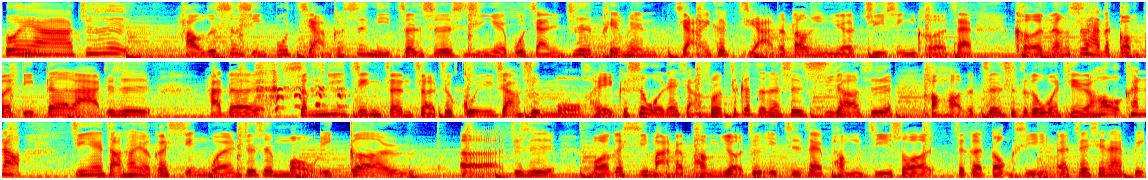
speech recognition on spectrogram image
对呀，就是好的事情不讲，可是你真实的事情也不讲，你就是偏偏讲一个假的，到底你的居心何在？可能是他的 competitor 啦，就是。他的生意竞争者就故意这样去抹黑，可是我在想说，这个真的是需要是好好的正视这个问题。然后我看到今天早上有个新闻，就是某一个呃，就是某一个西马的朋友就一直在抨击说这个东西，呃，在现在病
